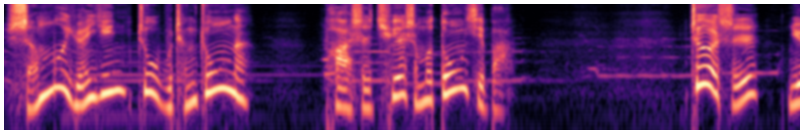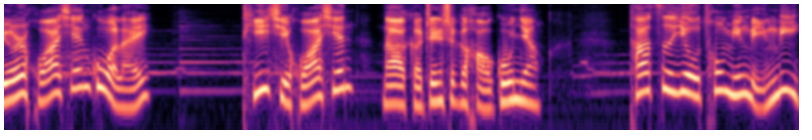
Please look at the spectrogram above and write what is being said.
什么原因铸不成钟呢？怕是缺什么东西吧。”这时，女儿华仙过来，提起华仙，那可真是个好姑娘。她自幼聪明伶俐，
